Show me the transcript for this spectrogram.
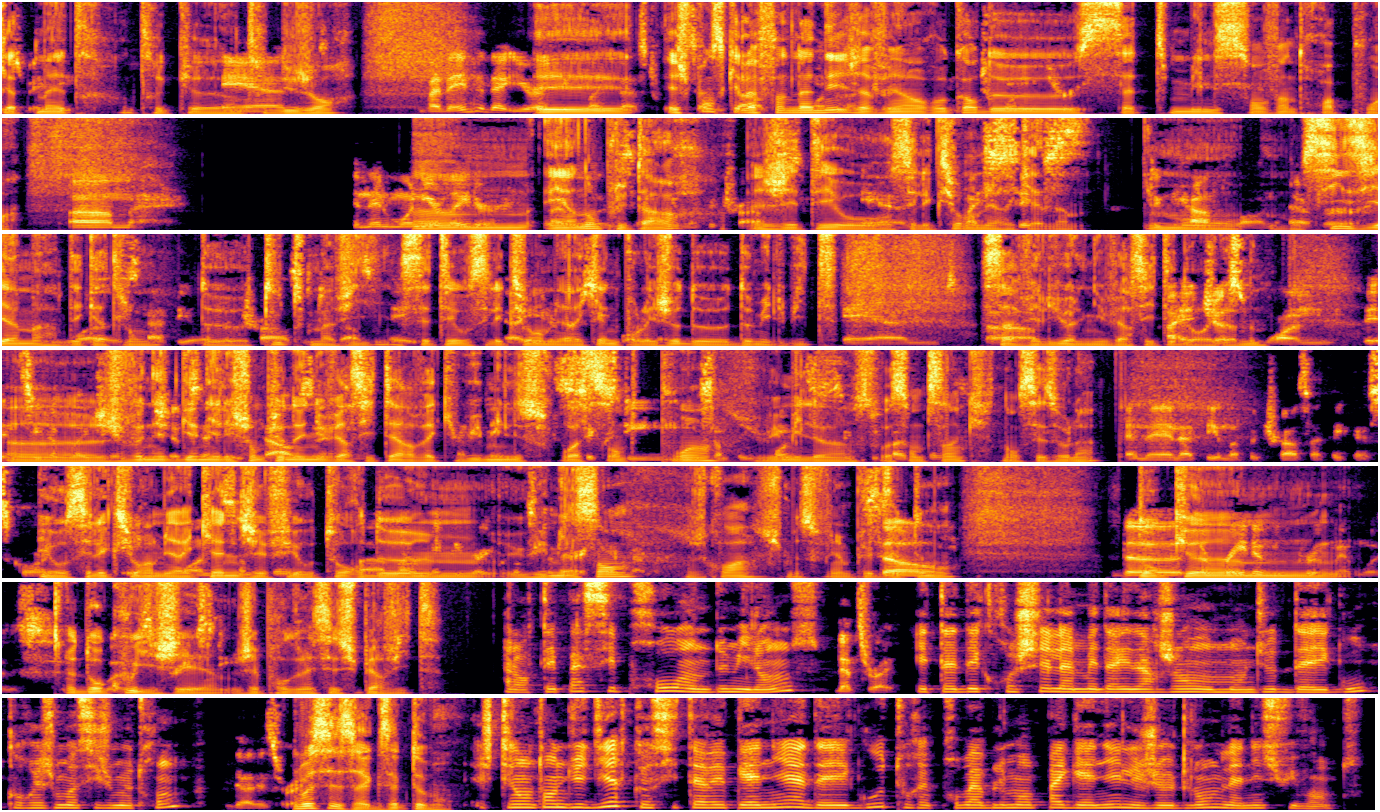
4 mètres, un truc, euh, un truc du genre. Et, et je pense qu'à la fin de l'année, j'avais un record de 7123 points. Um, hum, et un an plus tard, j'étais aux sélections américaines. Mon, sixième décathlon de toute ma vie, c'était aux sélections américaines pour les Jeux de 2008. Ça avait lieu à l'université d'Oregon. Euh, je venais de gagner les championnats universitaires avec 8060 points, 8065 dans ces eaux-là. Et aux sélections américaines, j'ai fait autour de 8100, je crois, je me souviens plus exactement. Donc, euh, donc oui, j'ai progressé super vite. Alors, tu es passé pro en 2011 et tu as décroché la médaille d'argent au mondiaux de Daegu. Corrige-moi si je me trompe. Oui, c'est ça, exactement. Je t'ai entendu dire que si tu avais gagné à Daegu, tu n'aurais probablement pas gagné les Jeux de Londres l'année suivante.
